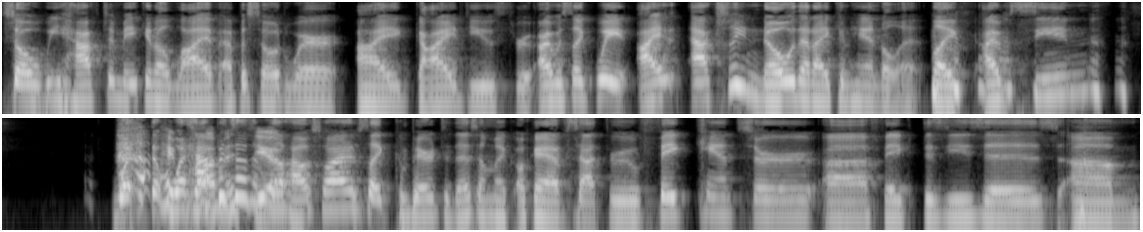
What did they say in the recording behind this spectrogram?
So we have to make it a live episode where I guide you through. I was like, wait, I actually know that I can handle it. Like I've seen what the, what happens on the you. Real Housewives. Like compared to this, I'm like, okay, I've sat through fake cancer, uh, fake diseases, um,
